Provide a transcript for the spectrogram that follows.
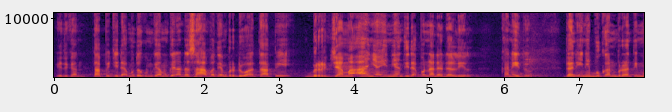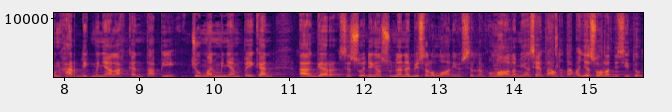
gitu kan? Tapi tidak untuk kemungkinan mungkin ada sahabat yang berdoa, tapi berjamaahnya ini yang tidak pernah ada dalil. Kan itu. Dan ini bukan berarti menghardik, menyalahkan, tapi cuman menyampaikan agar sesuai dengan sunnah Nabi Wasallam. Allah alam. Yang saya tahu tetap aja sholat di situ,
